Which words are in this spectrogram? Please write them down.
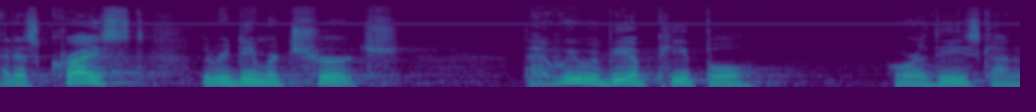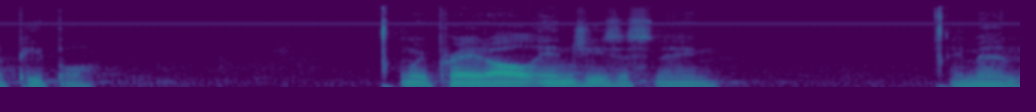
and as Christ, the Redeemer Church, that we would be a people who are these kind of people. And we pray it all in Jesus' name. Amen.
